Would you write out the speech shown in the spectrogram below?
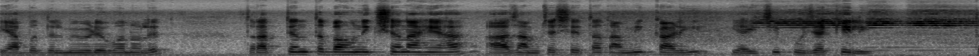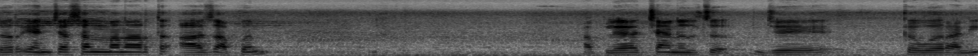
याबद्दल मी व्हिडिओ बनवलेत. तर अत्यंत भावनिक क्षण आहे हा. आज आमच्या शेतात आम्ही काळी यायची पूजा केली. तर यांच्या सन्मानार्थ आज आपण आपल्या चॅनलचं जे कवर आणि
